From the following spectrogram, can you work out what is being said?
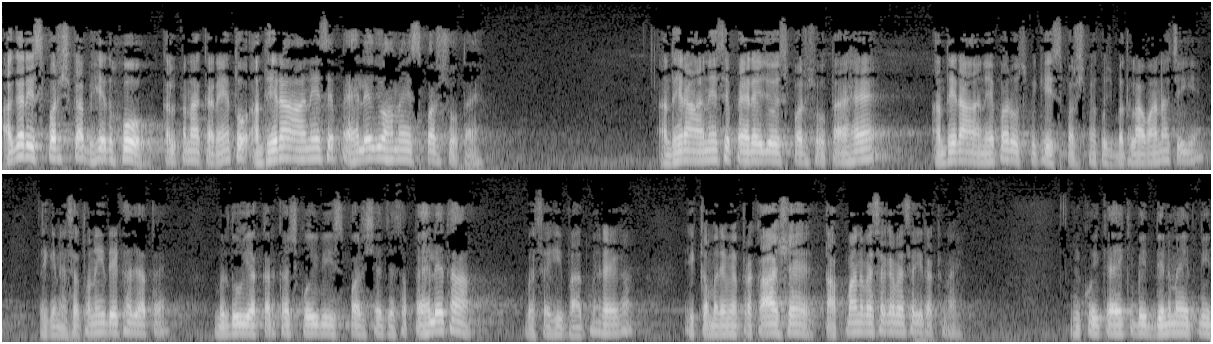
अगर स्पर्श का भेद हो, कल्पना करें तो अंधेरा आने से पहले जो हमें स्पर्श होता है। अंधेरा आने से पहले जो स्पर्श होता है, अंधेरा आने पर उसके स्पर्श में कुछ बदलाव आना चाहिए। लेकिन ऐसा तो नहीं देखा जाता है। मृदु या कर्कश कोई भी स्पर्श है, जैसा पहले था, वैसा ही बाद में रहेगा। एक कमरे में प्रकाश है, तापमान वैसा का वैसा ही रखना है। कोई कहे कि भाई दिन में इतनी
